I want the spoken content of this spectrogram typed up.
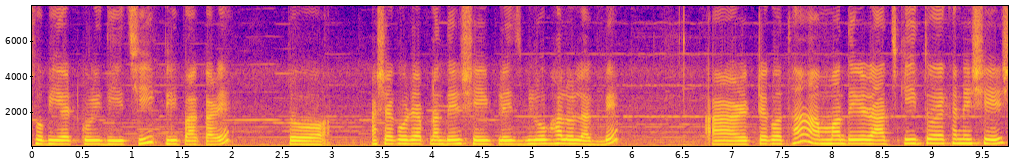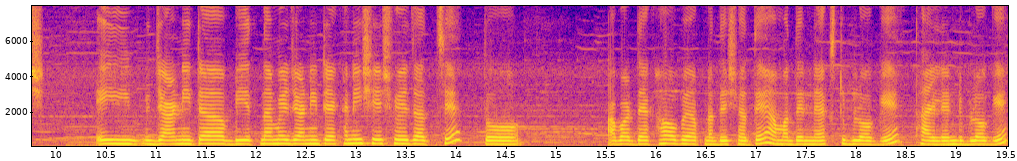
ছবি অ্যাড করে দিয়েছি ক্লিপ আকারে। তো আশা করি আপনাদের সেই প্লেসগুলো ভালো লাগবে। আর একটা কথা, আমাদের আজকেই তো এখানে শেষ। এই জার্নিটা, ভিয়েতনামের জার্নিটা এখানেই শেষ হয়ে যাচ্ছে। তো আবার দেখা হবে আপনাদের সাথে আমাদের নেক্সট ব্লগে থাইল্যান্ড ব্লগে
